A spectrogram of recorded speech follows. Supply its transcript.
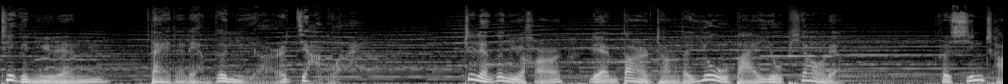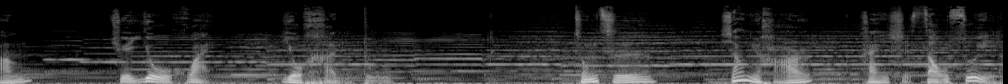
这个女人带着两个女儿嫁过来。这两个女孩脸蛋儿长得又白又漂亮，可心肠却又坏又狠毒。从此，小女孩开始遭罪了。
